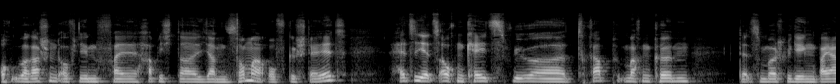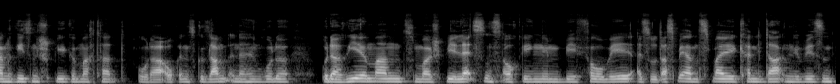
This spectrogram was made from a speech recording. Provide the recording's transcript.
auch überraschend auf jeden Fall, habe ich da Jan Sommer aufgestellt. Hätte jetzt auch ein Case für Trapp machen können der zum Beispiel gegen Bayern ein Riesenspiel gemacht hat oder auch insgesamt in der Hinrunde. Oder Riemann zum Beispiel letztens auch gegen den BVB. Also das wären zwei Kandidaten gewesen,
